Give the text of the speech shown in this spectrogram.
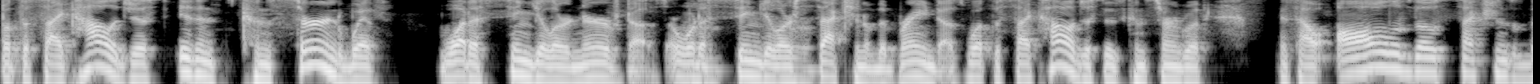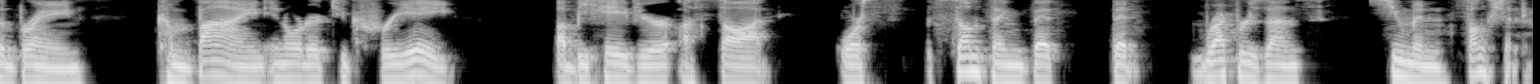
But the psychologist isn't concerned with what a singular nerve does or what a singular mm-hmm. section of the brain does. What the psychologist is concerned with is how all of those sections of the brain combine in order to create a behavior, a thought, or s- something that that represents human functioning.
